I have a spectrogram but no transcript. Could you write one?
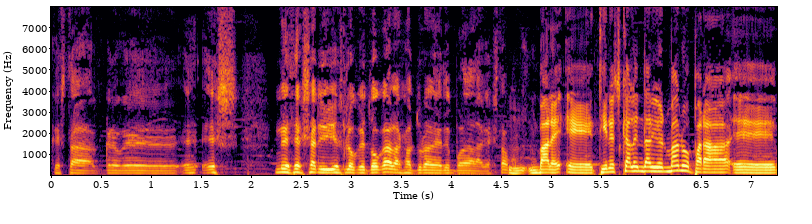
que está creo que es necesario y es lo que toca a las alturas de temporada en la que estamos. Mm, vale, eh, ¿tienes calendario en mano para eh,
